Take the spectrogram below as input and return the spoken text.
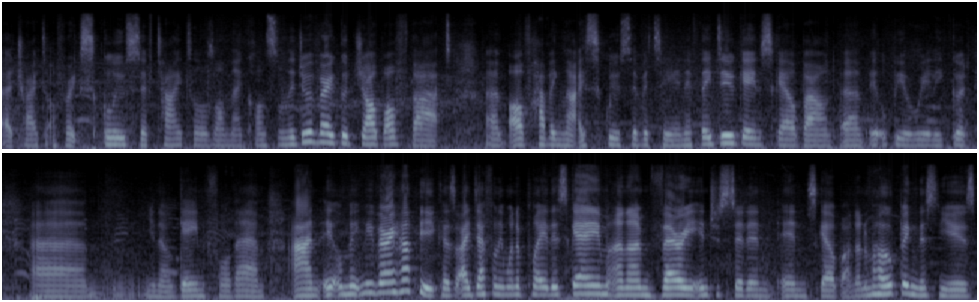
uh, try to offer exclusive titles on their console. And they do a very good job of that, um, of having that exclusivity. And if they do gain Scalebound, um, it'll be a really good, um, you know, gain for them. And and it'll make me very happy because I definitely want to play this game and I'm very interested in, in Scalebound and I'm hoping this news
